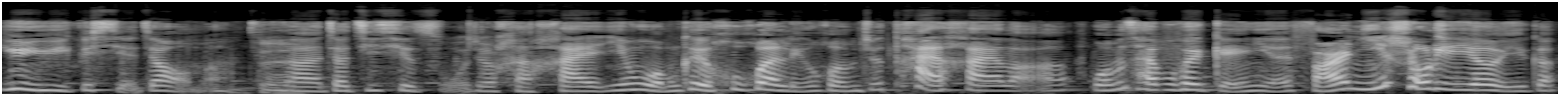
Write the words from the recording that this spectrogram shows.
孕育一个邪教嘛，对。啊、叫机器族，就是很嗨，因为我们可以互换灵魂，我们觉得太嗨了啊，我们才不会给你，反而你手里也有一个，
